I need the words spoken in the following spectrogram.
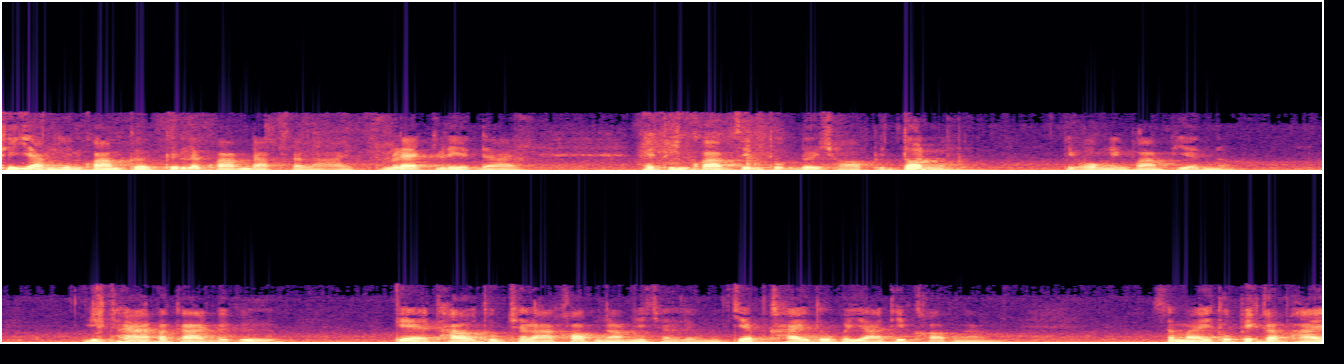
ที่อย่างเห็นความเกิดขึ้นและความดับสลายทำแรกกิเลสได้ ให้ถึงความสิ้นทุกข์โดยชอบเป็นต้น ที่องค์แห่งความเพียรเนาะอีกห้าประการก็คือ แก่เท่าถูกชราครอบงำอย่างฉันเรื่องเจ็บไข้ถูกพยาที่ครอบงำสมัยทุกพิกภัย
